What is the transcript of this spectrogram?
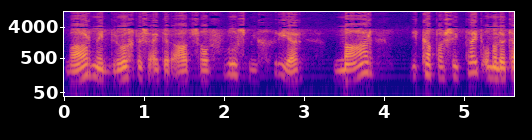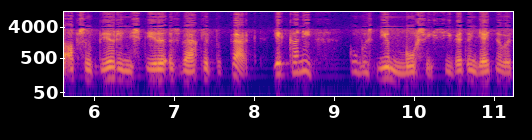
Maar met droogtes uiteraard sal voëls migreer, maar die kapasiteit om hulle te absorbeer in die stede is werklik beperk. Jy kan nie kom ons neem mossies, jy weet en jy het nou 'n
